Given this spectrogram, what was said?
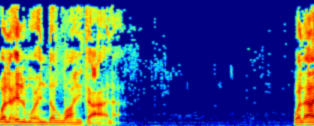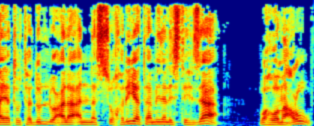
والعلم عند الله تعالى. والآية تدل على أن السخرية من الاستهزاء وهو معروف.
